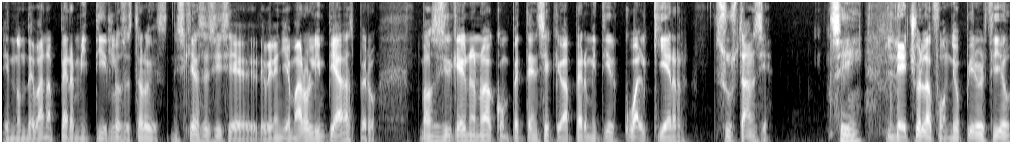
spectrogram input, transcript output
en donde van a permitir los esteroides. Ni siquiera sé si se deberían llamar Olimpiadas, pero vamos a decir que hay una nueva competencia que va a permitir cualquier sustancia. Sí, De hecho, la fondeó Peter Thiel,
